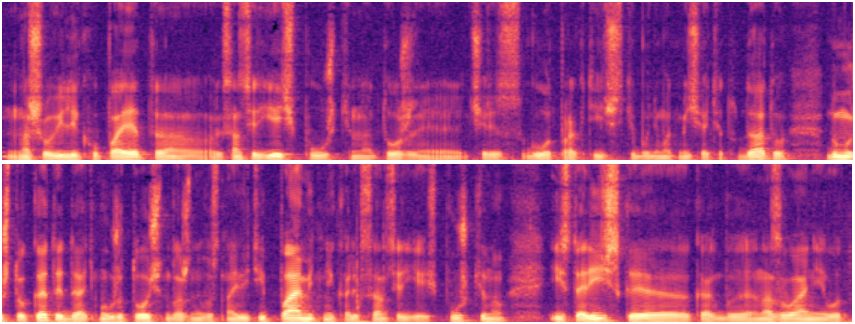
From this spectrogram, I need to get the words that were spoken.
нашего великого поэта Александра Сергеевича Пушкина. Тоже через год практически будем отмечать эту дату. Думаю, что к этой дате мы уже точно должны восстановить и памятник Александру Сергеевичу Пушкину, и историческое как бы, название вот,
